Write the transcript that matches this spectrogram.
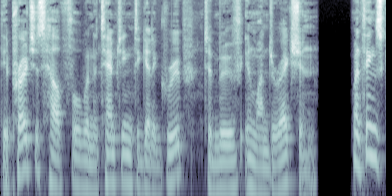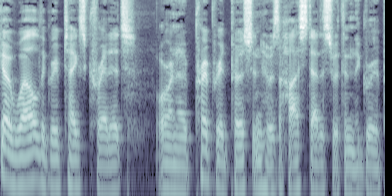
The approach is helpful when attempting to get a group to move in one direction. When things go well, the group takes credit, or an appropriate person who has a high status within the group,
